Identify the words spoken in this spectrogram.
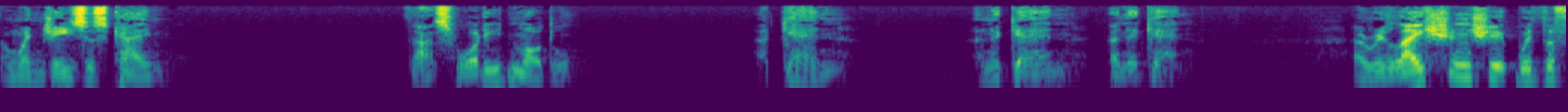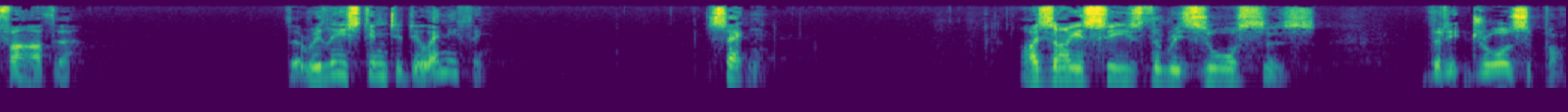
And when Jesus came, that's what he'd model again and again and again. A relationship with the Father that released him to do anything. Second, Isaiah sees the resources that it draws upon.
